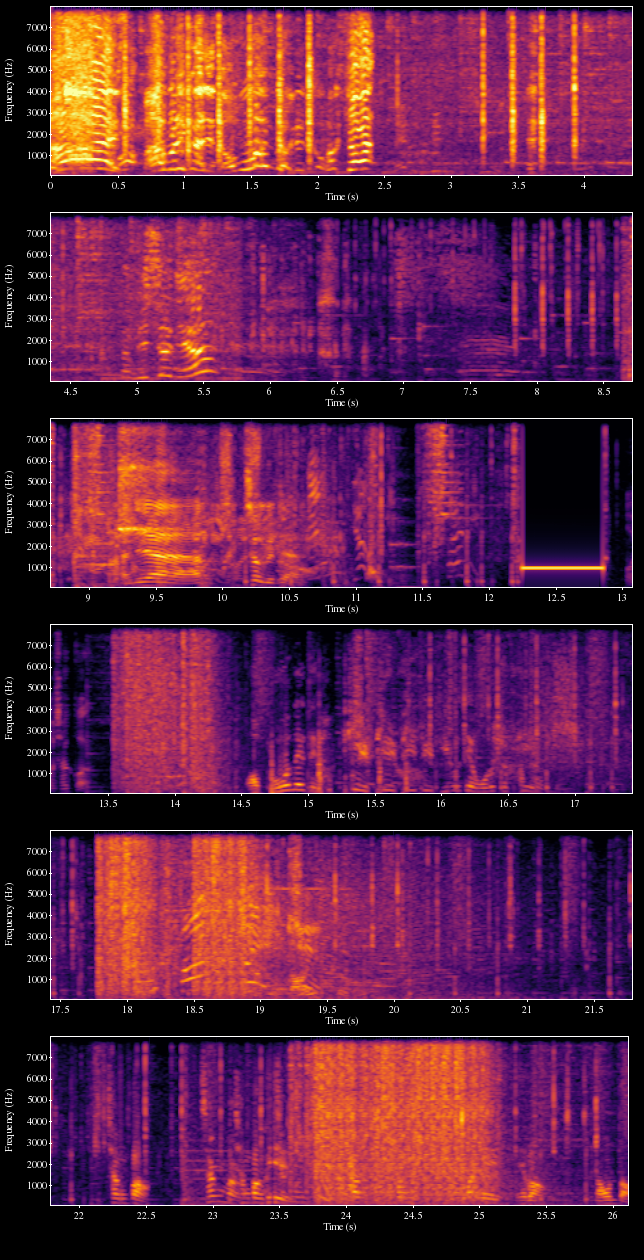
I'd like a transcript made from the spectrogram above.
아 마무리까지 너무 완벽했고 박사 미션이야? 아니야 닥쳐 그냥 어 샷건 어 보온 애들 필필필필 비보생 오른쪽 필. 나이스. 창방. 창방. 창방 필. 창방 창방 창방에 대방 나온다.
